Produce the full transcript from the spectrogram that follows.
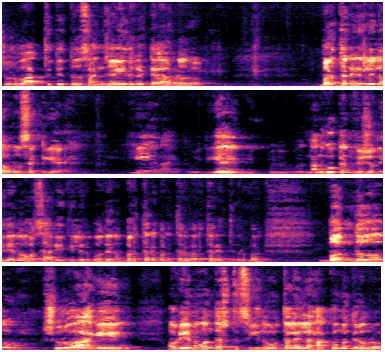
ಶುರುವಾಗ್ತಿದ್ದು ಸಂಜೆ ಐದು ಗಂಟೆ ಆಗ್ಬಿಡೋದು. ಬರ್ತಾನೆ ಇರಲಿಲ್ಲ ಅವರು ಸೆಟ್ಗೆ. ಏನಾಯ್ತು? ನನಗೂ ಕನ್ಫ್ಯೂಷನ್ ಇದೇನೋ ಹೊಸ ರೀತಿಲಿ ಇರ್ಬೋದೇನೋ. ಬರ್ತಾರೆ ಬರ್ತಾರೆ ಬರ್ತಾರೆ ಅಂತಿದ್ರು. ಬರ್, ಬಂದು ಶುರುವಾಗಿ ಅವ್ರೇನೋ ಒಂದಷ್ಟು ಸೀನು ತಲೆಯಲ್ಲಿ ಹಾಕೊಂಡ್ ಬಂದಿರೋರು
